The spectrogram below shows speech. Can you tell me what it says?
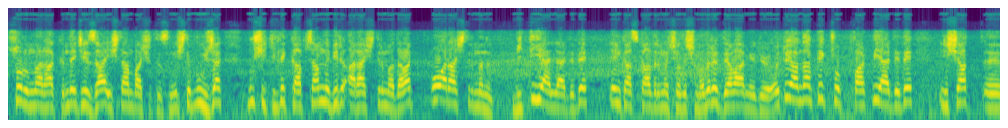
sorunlar hakkında ceza işlem başlatılsın. İşte bu yüzden bu şekilde kapsamlı bir araştırma da var. O araştırmanın bittiği yerlerde de enkaz kaldırma çalışmaları devam ediyor. Öte yandan pek çok farklı yerde de inşaat e,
